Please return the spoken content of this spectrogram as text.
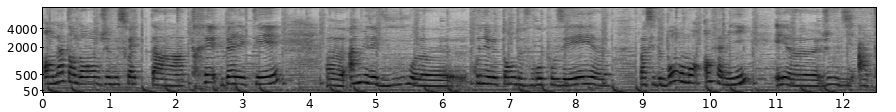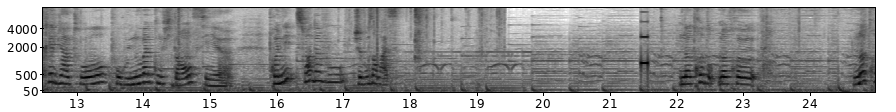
en attendant, je vous souhaite un très bel été. Euh, amusez-vous, euh, prenez le temps de vous reposer, euh, passez de bons moments en famille. Et je vous dis à très bientôt pour une nouvelle confidence et prenez soin de vous. Je vous embrasse. Notre notre notre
